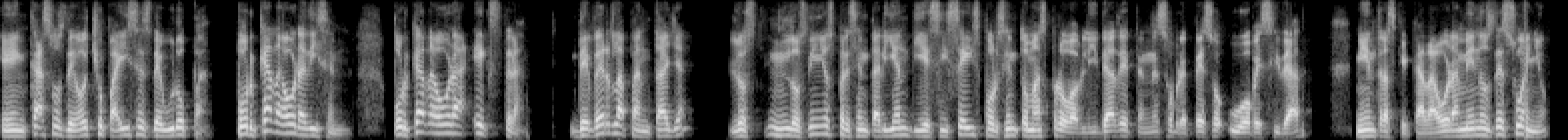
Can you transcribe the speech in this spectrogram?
en casos de ocho países de Europa. Por cada hora, dicen, por cada hora extra de ver la pantalla, los, niños presentarían 16% más probabilidad de tener sobrepeso u obesidad, mientras que cada hora menos de sueño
